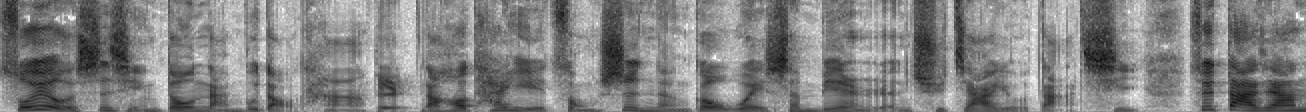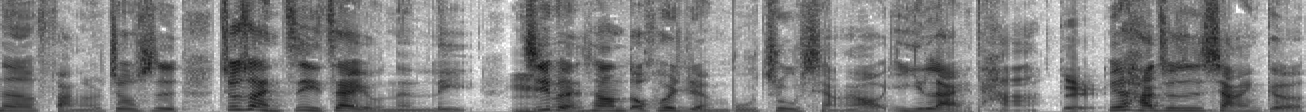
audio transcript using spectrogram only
所有的事情都难不倒他，对，然后他也总是能够为身边的人去加油打气，所以大家呢，反而就是，就算你自己再有能力，嗯、基本上都会忍不住想要依赖他，对，因为他就是像一个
